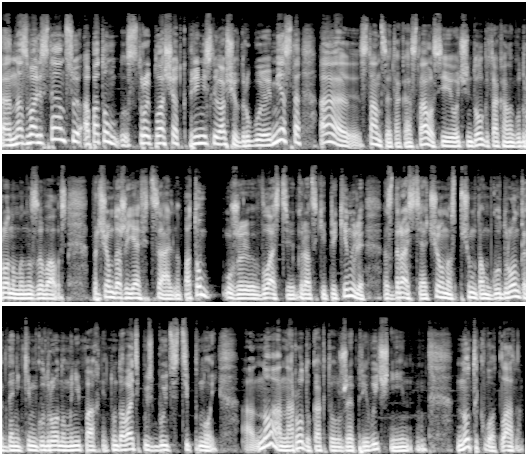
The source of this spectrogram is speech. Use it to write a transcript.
назвали станцию, а потом стройплощадку перенесли вообще в другое место, а станция так и осталась, и очень долго так она Гудроном и называлась. Причем даже и официально. Потом уже власти городские прикинули, здрасте, а что у нас, почему там Гудрон, когда никаким Гудроном и не пахнет? Ну, давайте пусть будет степной. А, ну, а народу как-то уже привычнее. Ну, так вот, ладно.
